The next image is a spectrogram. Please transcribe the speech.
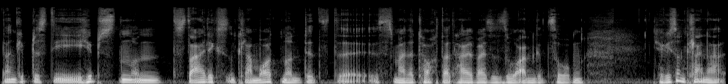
dann gibt es die hipsten und styligsten Klamotten und jetzt äh, ist meine Tochter teilweise so angezogen. Ja, wie so ein kleiner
